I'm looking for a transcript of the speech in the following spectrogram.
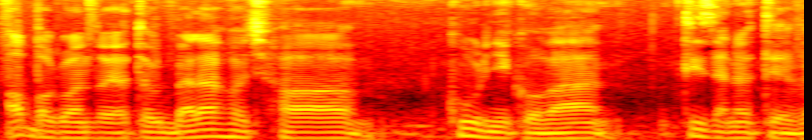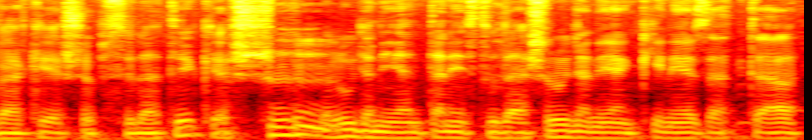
Abba gondoljatok bele, hogyha Kurnyiková 15 évvel később születik, és hmm. ugyanilyen tenisztudással, ugyanilyen kinézettel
